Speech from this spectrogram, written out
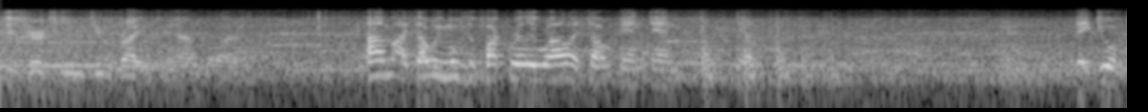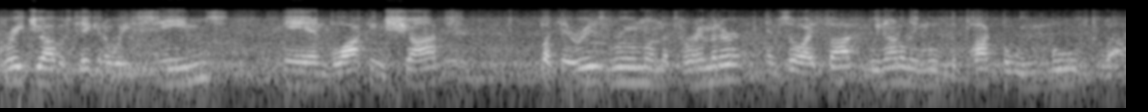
does your team do right to capitalize? Um, I thought we moved the puck really well. I thought, and, and you know, they do a great job of taking away seams and blocking shots, but there is room on the perimeter, and so I thought we not only moved the puck, but we moved well.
